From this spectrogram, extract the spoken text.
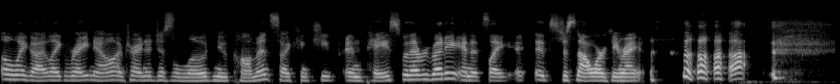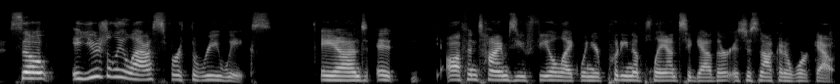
oh my God, like right now, I'm trying to just load new comments so I can keep in pace with everybody. And it's like, it's just not working right. so it usually lasts for three weeks and it oftentimes you feel like when you're putting a plan together it's just not going to work out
